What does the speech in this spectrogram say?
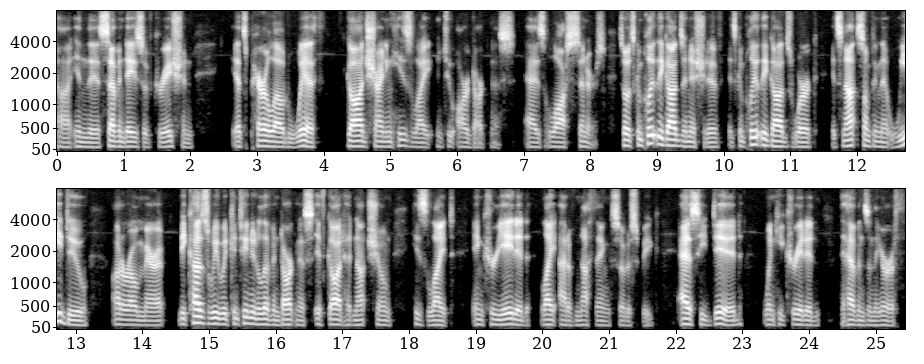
uh, in the 7 days of creation, it's paralleled with God shining his light into our darkness as lost sinners. So it's completely God's initiative. It's completely God's work. It's not something that we do on our own merit because we would continue to live in darkness if God had not shown his light and created light out of nothing, so to speak, as he did when he created the heavens and the earth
